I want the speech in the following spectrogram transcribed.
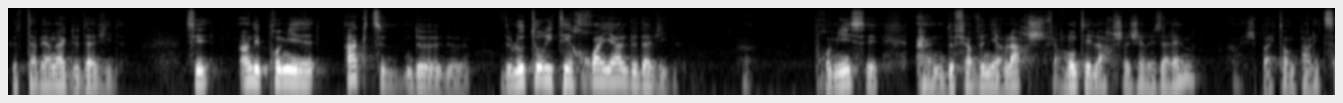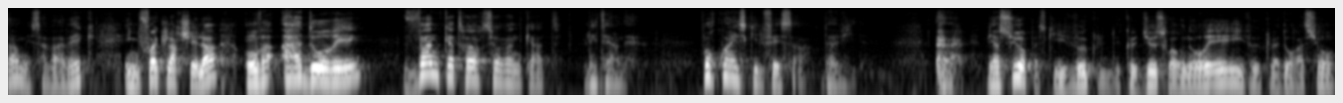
le tabernacle de David. C'est un des premiers actes de, de, l'autorité royale de David. Le premier, c'est de faire venir l'arche, faire monter l'arche à Jérusalem. Je n'ai pas le temps de parler de ça, mais ça va avec. Et une fois que l'arche est là, on va adorer 24 heures sur 24 l'Éternel. Pourquoi est-ce qu'il fait ça, David? Bien sûr, parce qu'il veut que Dieu soit honoré, il veut que l'adoration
